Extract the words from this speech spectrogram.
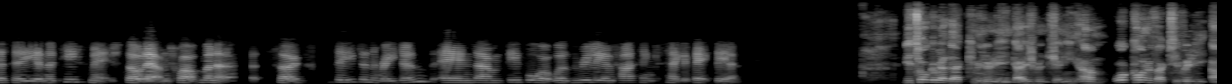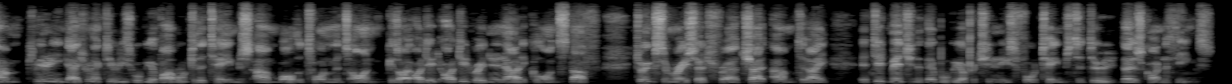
city, and the test match sold out in 12 minutes. So received in the regions, and um, therefore it was really enticing to take it back there. You talk about that community engagement, Jennie. Um, what kind of activity, um, community engagement activities will be available to the teams um, while the tournament's on? Because I, I, did, I did read an article on stuff, doing some research for our chat um, today. It did mention that there will be opportunities for teams to do those kind of things.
